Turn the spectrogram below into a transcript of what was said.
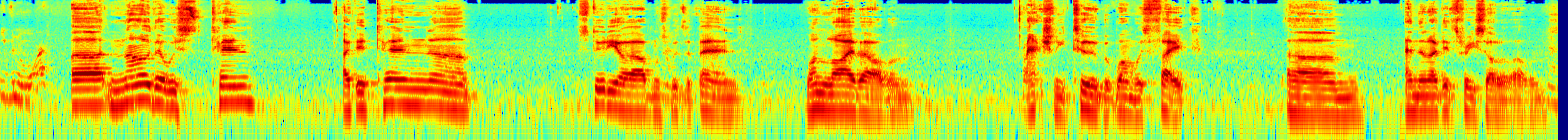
Even more? Uh, no, there was 10. I did 10 uh, studio albums with the band, one live album, actually two, but one was fake. Um, and then I did three solo albums. Yeah.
